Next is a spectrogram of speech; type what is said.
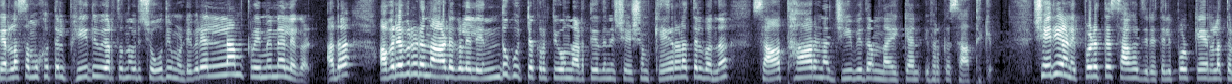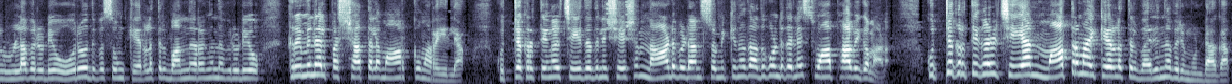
കേരള സമൂഹത്തിൽ ഭീതി ഉയർത്തുന്ന ഒരു ചോദ്യമുണ്ട്. ഇവരെല്ലാം ക്രിമിനലുകൾ. അത് അവരവരുടെ നാടുകളിൽ എന്തു കുറ്റകൃത്യവും നടത്തിയതിനു ശേഷം കേരളത്തിൽ വന്ന് സാധാരണ ജീവിതം നയിക്കാൻ ഇവർക്ക് സാധിക്കും. ശരിയാണ് ഇപ്പോഴത്തെ സാഹചര്യത്തിൽ. ഇപ്പോൾ കേരളത്തിൽ ഉള്ളവരുടെയോ ഓരോ ദിവസവും കേരളത്തിൽ വന്നിറങ്ങുന്നവരുടെയോ ക്രിമിനൽ പശ്ചാത്തലം ആർക്കും അറിയില്ല. കുറ്റകൃത്യങ്ങൾ ചെയ്തതിനു ശേഷം നാട് വിടാൻ ശ്രമിക്കുന്നത് അതുകൊണ്ട് തന്നെ സ്വാഭാവികമാണ്. കുറ്റകൃത്യങ്ങൾ ചെയ്യാൻ മാത്രമായി കേരളത്തിൽ വരുന്നവരും ഉണ്ടാകാം.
